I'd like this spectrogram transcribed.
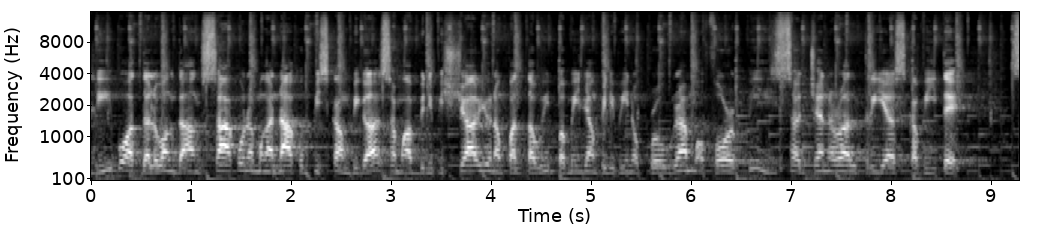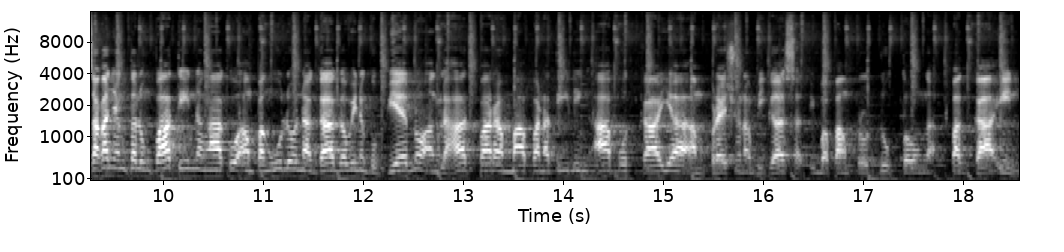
libo at dalawang daang sako ng mga nakumpiskang bigas sa mga benepisyaryo ng Pantawid Pamilyang Pilipino Program of 4Ps sa General Trias, Cavite. Sa kanyang talumpati, nangako ang Pangulo na gagawin ng gobyerno ang lahat para mapanatiling abot kaya ang presyo ng bigas at iba pang produktong pagkain.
